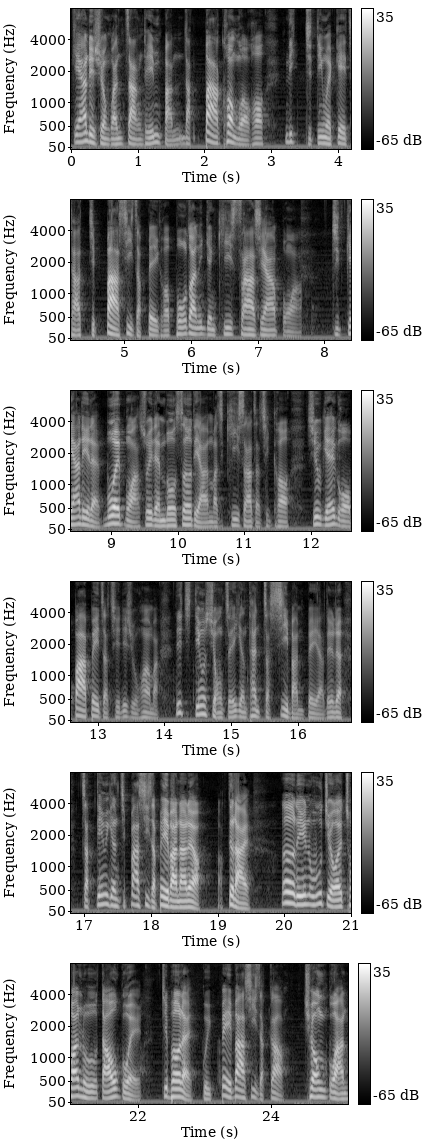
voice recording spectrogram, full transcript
今日上悬涨停板六百零五块，你一张的价差一百四十八块，波段已经起三成半，一今日咧买盘虽然无锁掉，嘛是起三十七块，收价五百八十七，你想看嘛？你一张上济已经赚十四万八啊，对不对？十张已经一百四十八万啊了，过来二零五九的川湖导轨，即波咧贵八百四十九。冲关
